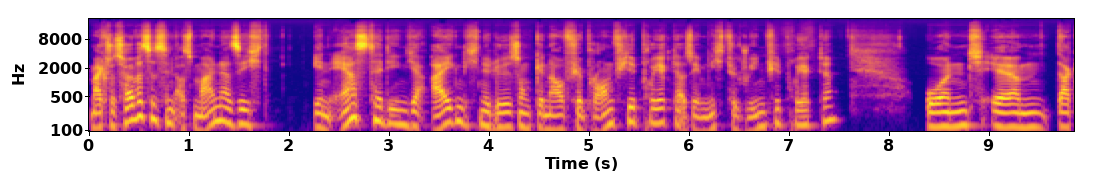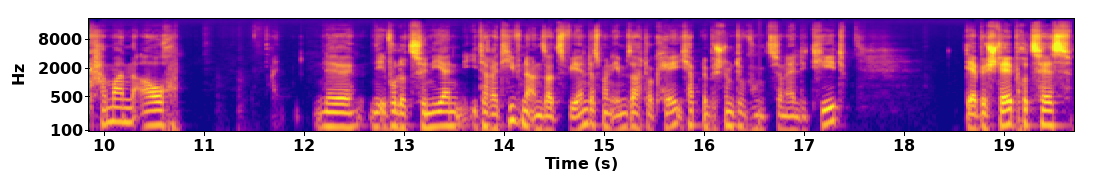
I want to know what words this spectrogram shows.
Microservices sind aus meiner Sicht in erster Linie eigentlich eine Lösung genau für Brownfield-Projekte, also eben nicht für Greenfield-Projekte. Und ähm, da kann man auch eine, einen evolutionären, iterativen Ansatz wählen, dass man eben sagt, okay, ich habe eine bestimmte Funktionalität. Der Bestellprozess,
